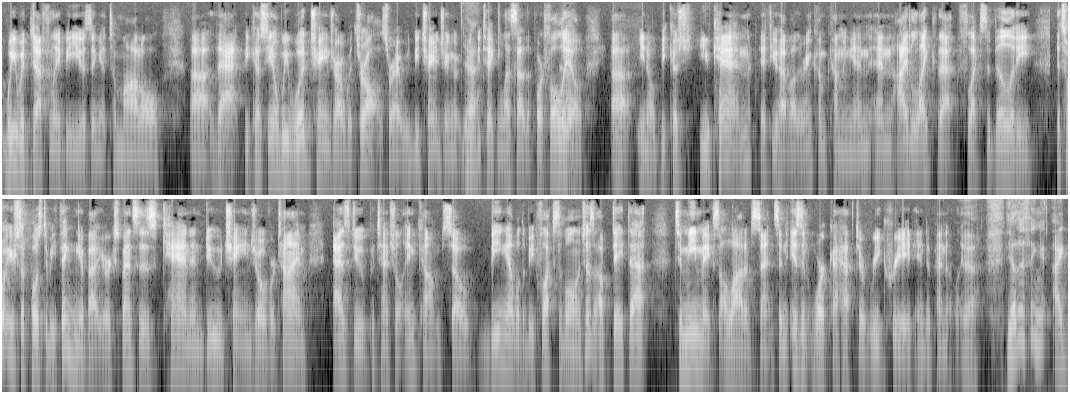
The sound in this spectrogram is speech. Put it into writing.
we would definitely be using it to model uh, that because you know we would change our withdrawals, right? We'd be changing, yeah. we'd be taking less out of the portfolio, yeah. uh, you know, because you can if you have other income coming in, and I like that flexibility. It's what you're supposed to be thinking about. Your expenses can and do change over time, as do potential income. So being able to be flexible and just update that to me makes a lot of sense and isn't work I have to recreate independently. Yeah. The other thing I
